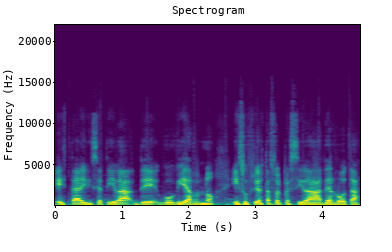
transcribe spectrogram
esta iniciativa de gobierno y sufrió esta sorpresiva derrota.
